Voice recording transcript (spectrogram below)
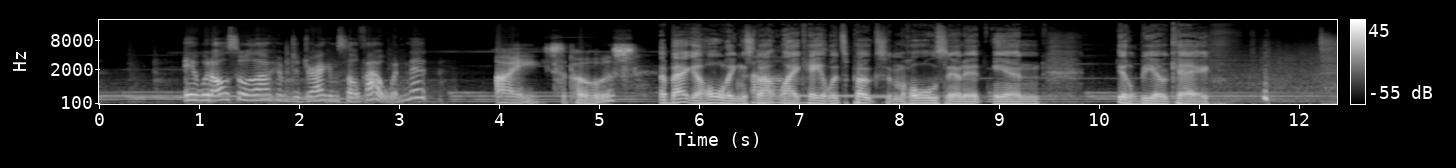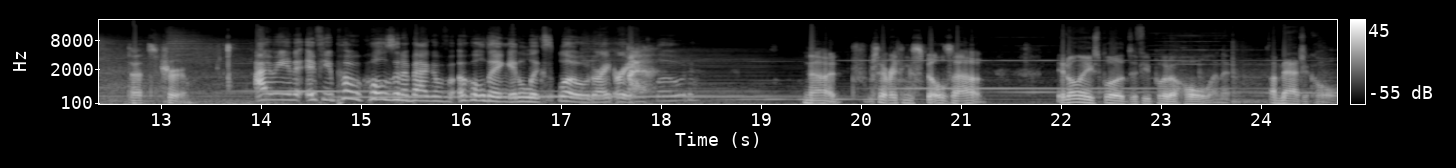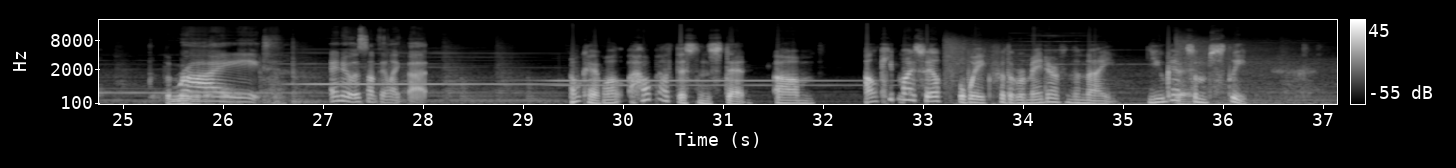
it would also allow him to drag himself out, wouldn't it? I suppose? A bag of holding's not Um, like, hey, let's poke some holes in it and it'll be okay. That's true. I mean, if you poke holes in a bag of holding, it'll explode, right? Or implode. No, it, everything spills out. It only explodes if you put a hole in it. A magic hole. The movable hole. Right. I knew it was something like that. Okay, well, how about this instead? Um, I'll keep myself awake for the remainder of the night. You get Okay. some sleep,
